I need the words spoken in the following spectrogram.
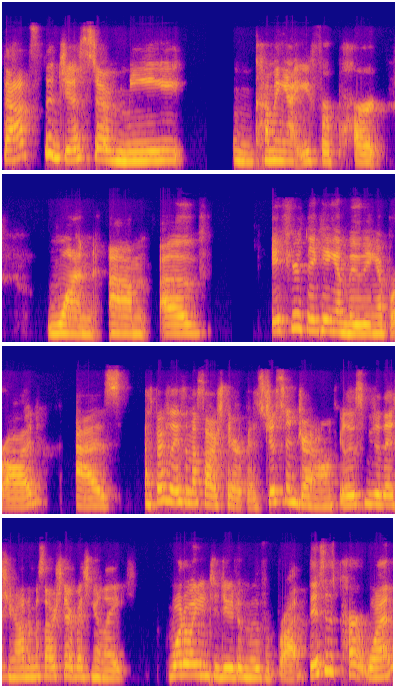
that's the gist of me coming at you for part one um, of if you're thinking of moving abroad as especially as a massage therapist just in general if you're listening to this you're not a massage therapist and you're like what do i need to do to move abroad? This is part one.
